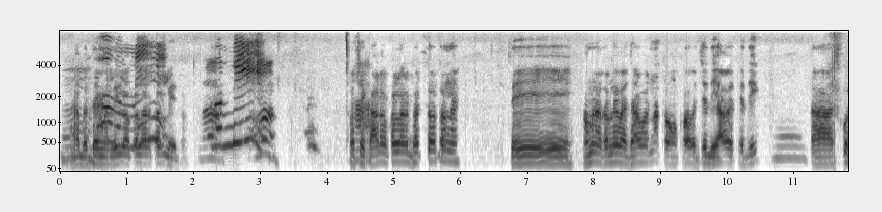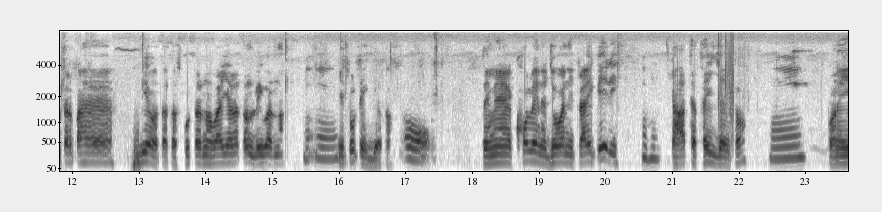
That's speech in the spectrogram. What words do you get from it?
બધા બધામાં લીલો કલર કરી લીધો. પછી કાળો કલર ઘટતો હતો ને તે હમણાં તો લેવા જવો નતો. હું હવે જેદી આવે તેદી. સ્કૂટર પાસે ગયો હતો તો સ્કૂટર નો વાયર હતો ને લીવર નો એ તૂટી ગયો હતો. તો મેં ખોલીને જોવાની ટ્રાય કરી કે હાથે થઈ જાય તો. પણ એ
